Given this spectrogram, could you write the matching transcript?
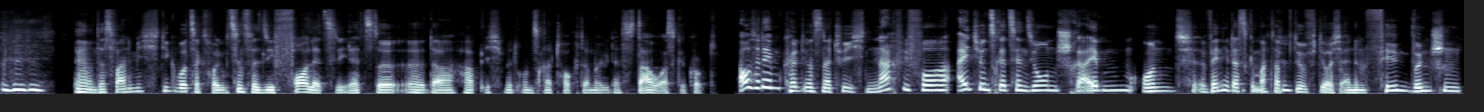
Äh, das war nämlich die Geburtstagsfolge, beziehungsweise die vorletzte, die letzte, äh, da habe ich mit unserer Tochter mal wieder Star Wars geguckt. Außerdem könnt ihr uns natürlich nach wie vor iTunes-Rezensionen schreiben und wenn ihr das gemacht habt, dürft ihr euch einen Film wünschen.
